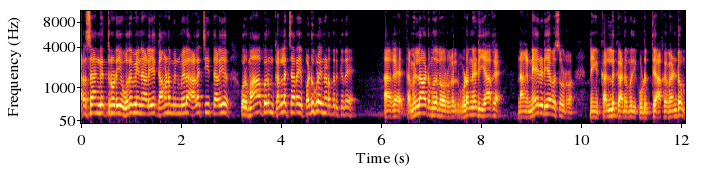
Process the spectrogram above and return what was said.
அரசாங்கத்தினுடைய உதவியினாலேயே கவனமின்மையில அலட்சியத்தாலேயே ஒரு மாபெரும் கள்ளச்சாராய படுகொலை நடந்திருக்குதே. ஆக தமிழ்நாடு முதல்வர்கள் உடனடியாக நாங்கள் நேரடியாக சொல்கிறோம் நீங்கள் கல்லுக்கு அனுமதி கொடுத்து ஆக வேண்டும்.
